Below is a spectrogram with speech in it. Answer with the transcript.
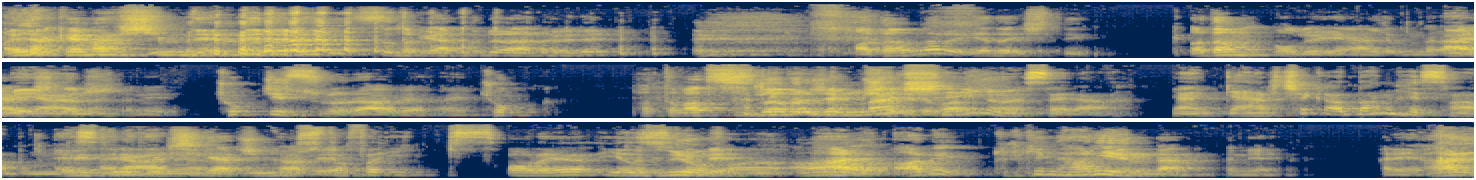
Ayak hemen şimdi. Sloganları var öyle. Adamlar ya da işte adam oluyor genelde bunlar. Abi ayakçılar. yani. Hani çok cesurlar abi. Hani çok patavatsızlığa varacak bir şeyleri şey var. mi mesela? Yani gerçek adam hesabı mı Evet, mesela? evet, hepsi gerçek abi. Mustafa X oraya yazıyor tabii. falan. Aa. Her, abi Türkiye'nin her yerinden hani hani her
